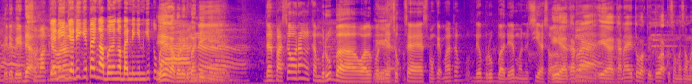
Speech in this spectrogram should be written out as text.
Beda-beda. Semakin Jadi orang- jadi kita nggak boleh ngebandingin gitu, Bang. Iya, nggak boleh dibandingin. Dan pasti orang akan berubah walaupun Iya. dia sukses, mau kayak mana dia berubah dia manusia soalnya. Iya, karena iya karena itu waktu itu aku sama-sama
